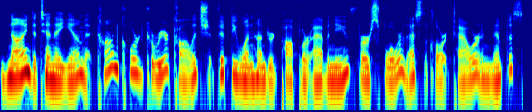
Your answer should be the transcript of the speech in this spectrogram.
9 to 10 a.m. at Concord Career College, 5100 Poplar Avenue, first floor. That's the Clark Tower in Memphis.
